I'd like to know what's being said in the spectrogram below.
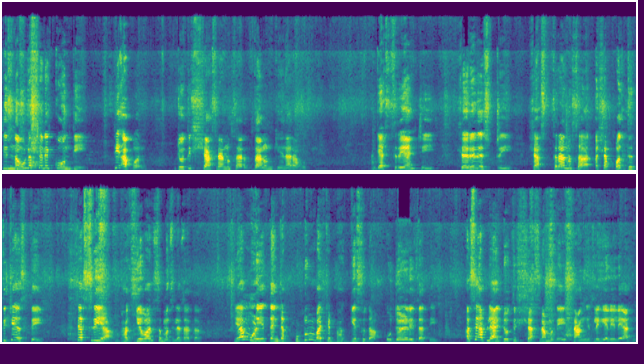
ती नऊ लक्षणे कोणती? ती आपण ज्योतिषशास्त्रानुसार जाणून घेणार आहोत. ज्या स्त्रियांची शरीरयष्टी शास्त्रानुसार अशा पद्धतीची असते त्या स्त्रिया भाग्यवान समजल्या जातात. यामुळे त्यांच्या कुटुंबाचे भाग्यसुद्धा उजळले जाते. असे आपल्या ज्योतिषशास्त्रामध्ये सांगितले गेलेले आहे.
